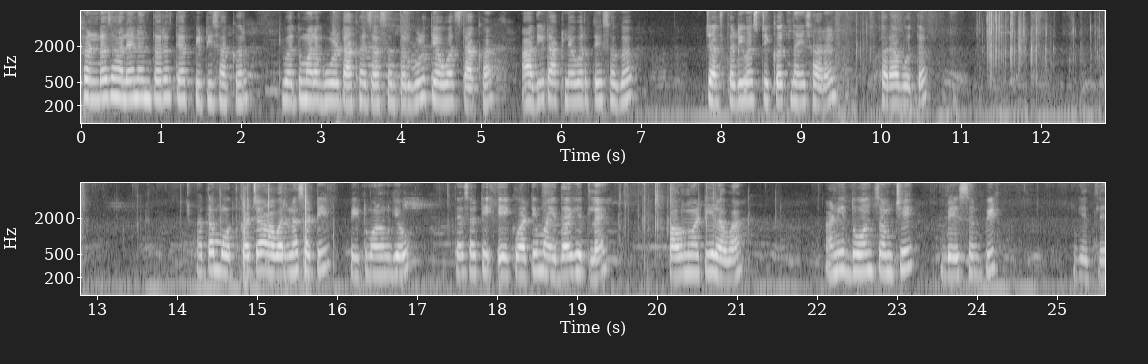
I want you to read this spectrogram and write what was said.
थंड झाल्यानंतरच त्यात पिठी साखर किंवा तुम्हाला गूळ टाकायचं असेल तर गूळ तेव्हाच टाका. आधी टाकल्यावर ते सगळं जास्त दिवस टिकत नाही सारण खराब होतं. आता मोदकाच्या आवरणासाठी पीठ मळून घेऊ. त्यासाठी एक वाटी मैदा घेतला आहे पाऊन वाटी रवा आणि दोन चमचे बेसन पीठ. घेतले.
